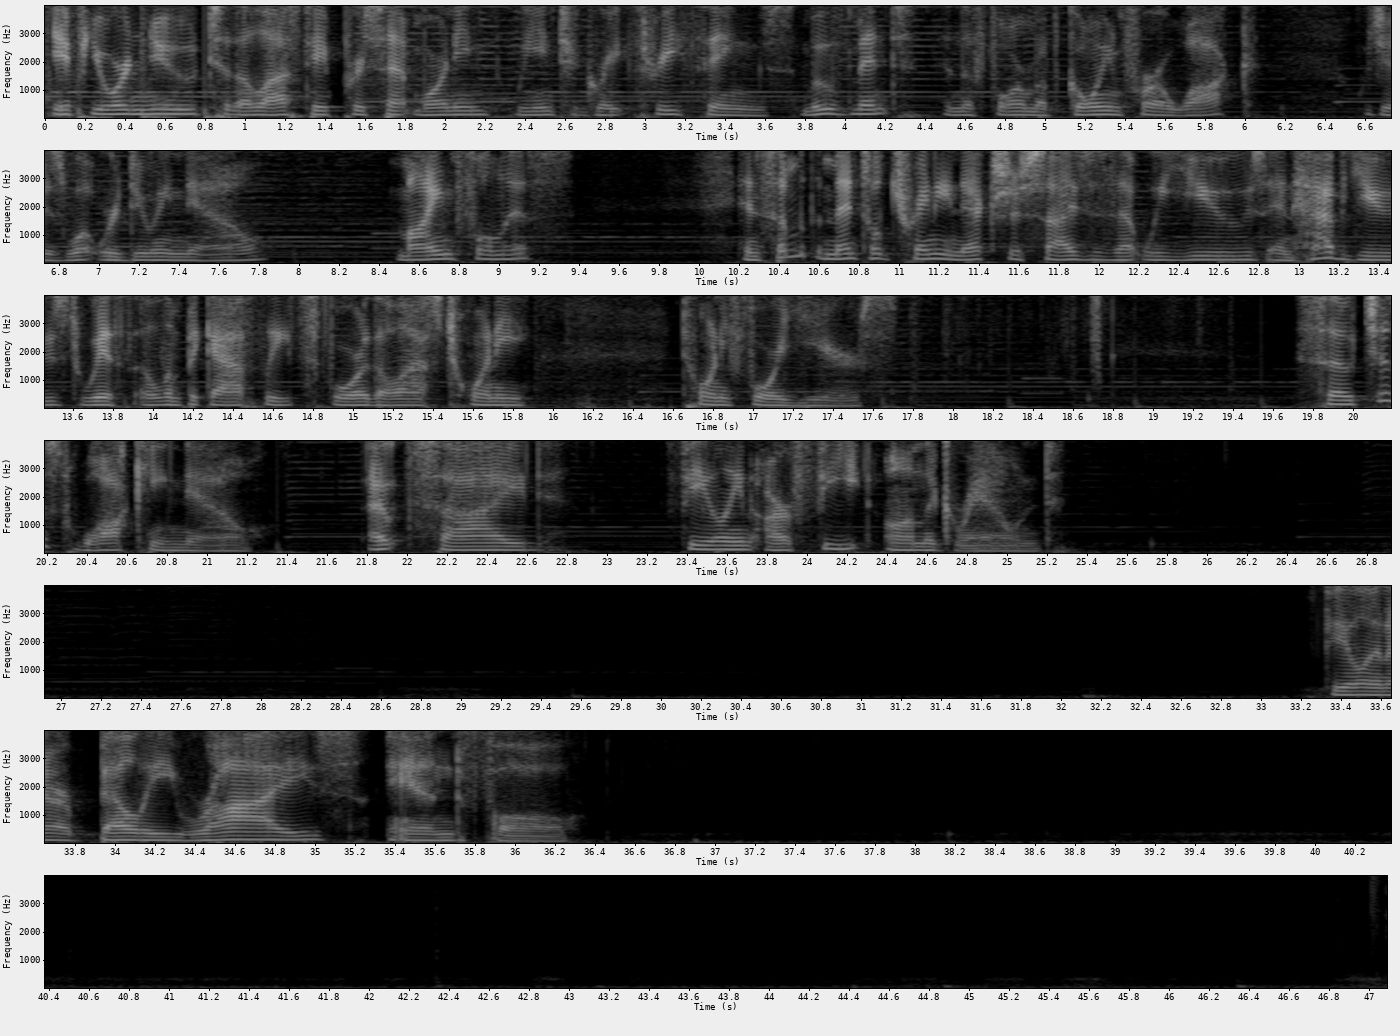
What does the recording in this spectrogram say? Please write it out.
If you're new to the last 8% morning, we integrate three things movement in the form of going for a walk, which is what we're doing now, mindfulness, and some of the mental training exercises that we use and have used with Olympic athletes for the last 20, 24 years. So just walking now, outside, feeling our feet on the ground. Feeling our belly rise and fall.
